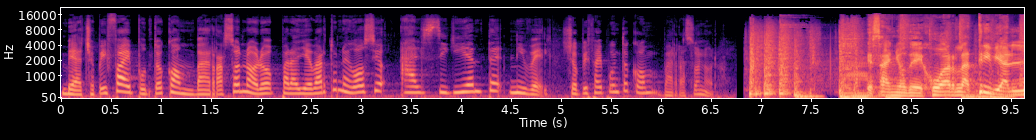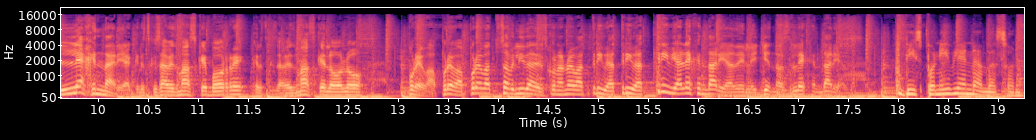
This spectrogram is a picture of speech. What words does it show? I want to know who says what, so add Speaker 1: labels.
Speaker 1: Ve a shopify.com barra sonoro para llevar tu negocio al siguiente nivel.
Speaker 2: Shopify.com barra sonoro.
Speaker 3: Es año de jugar la trivia legendaria. ¿Crees que sabes más que Borre? ¿Crees que sabes más que Lolo? Prueba, prueba, prueba tus habilidades con la nueva trivia, trivia, trivia legendaria de leyendas legendarias.
Speaker 4: Disponible en Amazon.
